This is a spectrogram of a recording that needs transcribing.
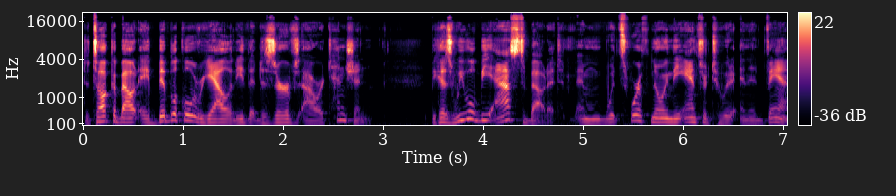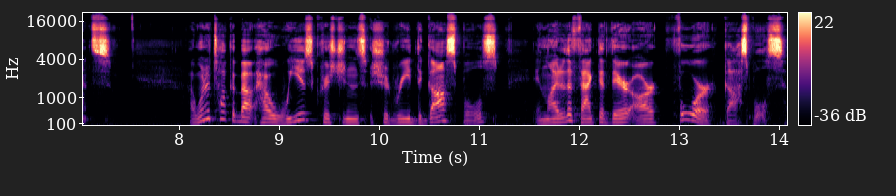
to talk about a biblical reality that deserves our attention, because we will be asked about it, and it's worth knowing the answer to it in advance. I want to talk about how we as Christians should read the Gospels in light of the fact that there are four Gospels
